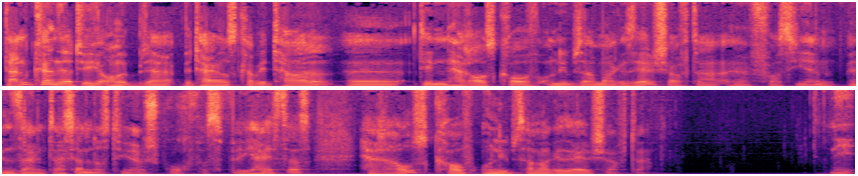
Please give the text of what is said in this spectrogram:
Dann können Sie natürlich auch mit Beteiligungskapital äh, den Herauskauf unliebsamer Gesellschafter äh, forcieren. Wenn Sie sagen, das ist ja ein lustiger Spruch. Was, wie heißt das? Herauskauf unliebsamer Gesellschafter. Nee,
